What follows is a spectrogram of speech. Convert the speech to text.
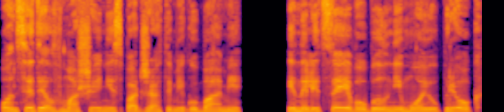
Он сидел в машине с поджатыми губами, и на лице его был немой упрек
